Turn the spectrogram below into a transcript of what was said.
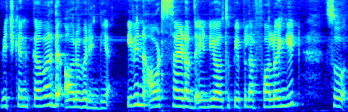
which can cover the all over India. Even outside of the India also people are following it. So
